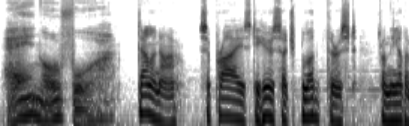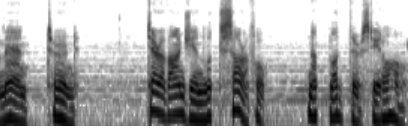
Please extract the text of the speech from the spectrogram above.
Hang all four. Dalinar, surprised to hear such bloodthirst from the other man, turned. Taravangian looked sorrowful, not bloodthirsty at all.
